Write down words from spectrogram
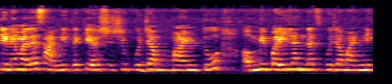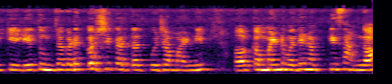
तिने मला सांगितलं की अशी अशी पूजा मांड तू. मी पहिल्यांदाच पूजा मांडणी केली. आहे तुमच्याकडे कशी करतात पूजा मांडणी? कमेंटमध्ये नक्की सांगा.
